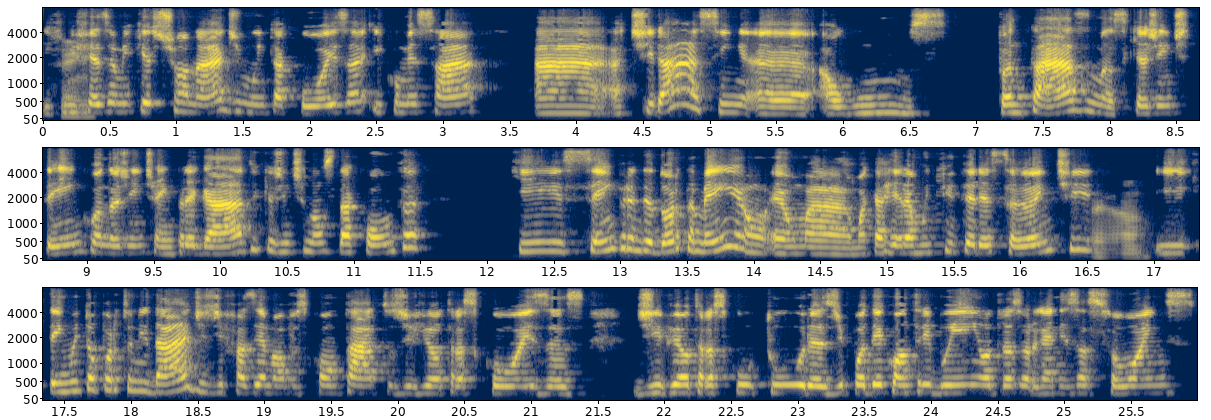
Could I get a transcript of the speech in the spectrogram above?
E que Sim. me fez eu me questionar de muita coisa e começar a, a tirar, assim, uh, alguns fantasmas que a gente tem quando a gente é empregado e que a gente não se dá conta que ser empreendedor também é, é uma, uma carreira muito interessante é. e tem muita oportunidade de fazer novos contatos, de ver outras coisas, de ver outras culturas, de poder contribuir em outras organizações.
